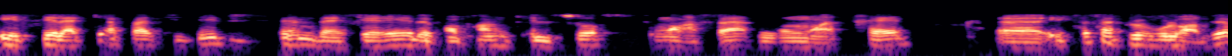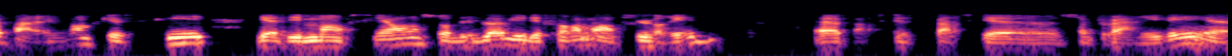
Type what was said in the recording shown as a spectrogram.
Et c'est la capacité du système d'inférer, de comprendre quelles sources sont à faire ou ont attrait. Euh, et ça, ça peut vouloir dire, par exemple, que s'il y a des mentions sur des blogs et des forums en Floride, euh, parce, que, parce que ça peut arriver, euh,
